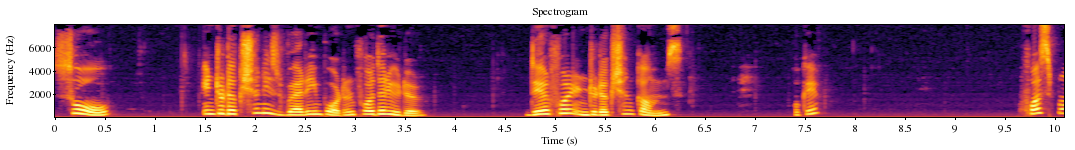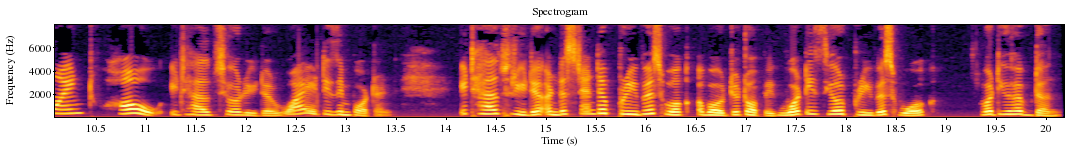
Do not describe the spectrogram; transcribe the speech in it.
So introduction is very important for the reader. Therefore introduction comes. Okay First point how it helps your reader, why it is important. It helps reader understand the previous work about your topic. What is your previous work? What you have done?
